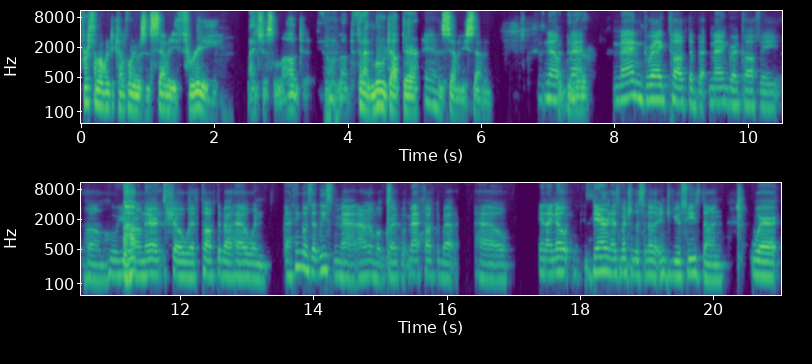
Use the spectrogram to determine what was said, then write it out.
first time I went to California was in 73 I just loved it. You know, I loved it. Then I moved out there yeah. in '77. Now, Matt, Matt and Greg talked about Matt and Greg Coffee, um, who you were uh-huh. on their show with, talked about how when I think it was at least Matt. I don't know about Greg, but Matt talked about how, and I know Darren has mentioned this in other interviews he's done, where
